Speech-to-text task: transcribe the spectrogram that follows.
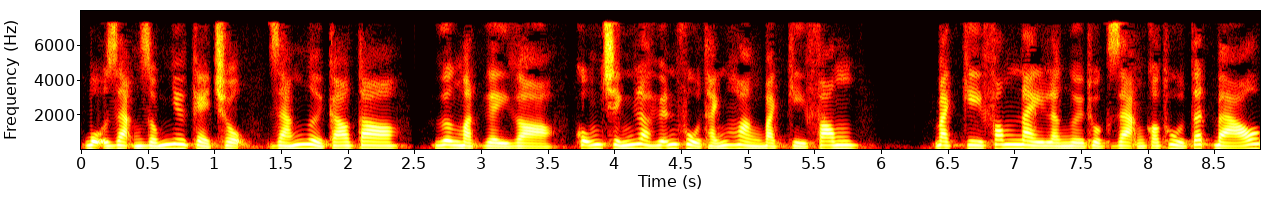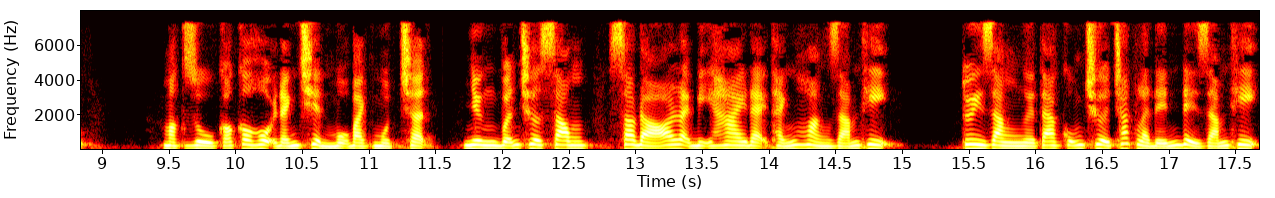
bộ dạng giống như kẻ trộm, dáng người cao to, gương mặt gầy gò, cũng chính là huyễn phủ thánh hoàng Bạch Kỳ Phong. Bạch Kỳ Phong này là người thuộc dạng có thủ tất báo. Mặc dù có cơ hội đánh triển mộ bạch một trận, nhưng vẫn chưa xong, sau đó lại bị hai đại thánh hoàng giám thị. Tuy rằng người ta cũng chưa chắc là đến để giám thị,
